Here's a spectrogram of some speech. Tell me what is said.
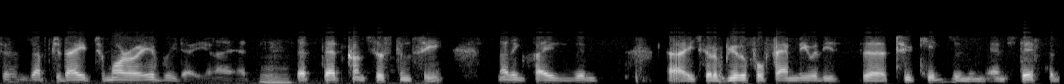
turns up today, tomorrow, every day. You know, at, that that consistency, nothing phases him. Uh, he's got a beautiful family with his uh, two kids and and Steph. And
